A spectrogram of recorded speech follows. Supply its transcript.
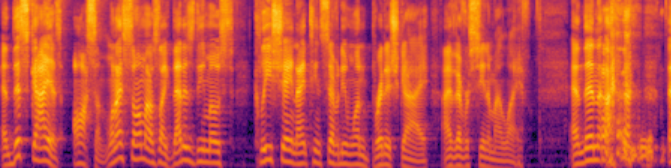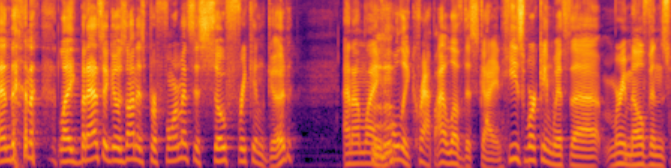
And this guy is awesome. When I saw him, I was like, that is the most cliche 1971 British guy I've ever seen in my life. And then, and then, like, but as it goes on, his performance is so freaking good. And I'm like, mm-hmm. holy crap, I love this guy. And he's working with uh, Murray Melvin's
